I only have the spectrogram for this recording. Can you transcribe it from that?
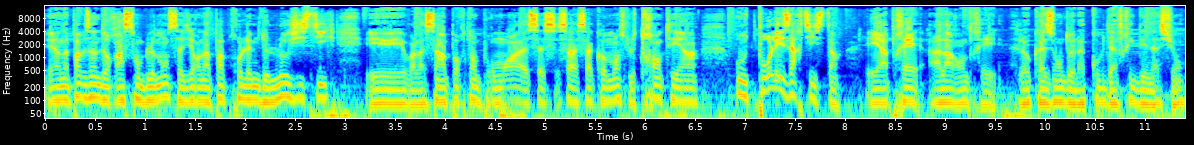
Et on n'a pas besoin de rassemblement, c'est-à-dire on n'a pas problème de logistique. Et voilà, c'est important pour moi. Ça, ça, commence le 31 août pour les artistes. hein. Et après, à la rentrée, à l'occasion de la Coupe d'Afrique des Nations.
